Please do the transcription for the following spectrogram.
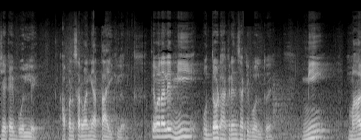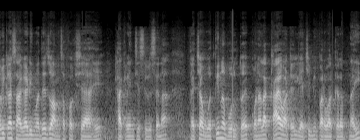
जे काही बोलले आपण सर्वांनी आत्ता ऐकलं ते म्हणाले मी उद्धव ठाकरेंसाठी बोलतोय. मी महाविकास आघाडीमध्ये जो आमचा पक्ष आहे ठाकरेंची शिवसेना त्याच्या वतीनं बोलतोय. कोणाला काय वाटेल याची मी पर्वा करत नाही.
